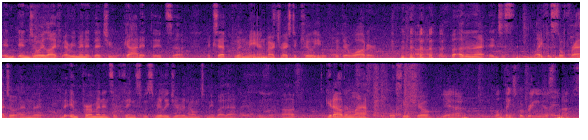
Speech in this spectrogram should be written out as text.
en- enjoy life every minute that you got it. It's uh, except when Myanmar tries to kill you with their water. Uh, but other than that, it just life is so fragile, and the, the impermanence of things was really driven home to me by that. Uh, get out and laugh. Go see a show. Yeah. Well, thanks for bringing us laughs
